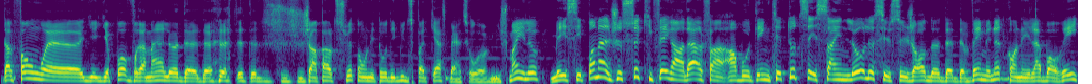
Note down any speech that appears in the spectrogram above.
dans le fond, il euh, n'y a, pas vraiment là, de. J'en parle tout de suite, on est au début du podcast, ben, tu vois, mi-chemin, là. Mais c'est pas mal juste ça qui fait Gandalf en, en bout de ligne. toutes ces scènes-là, -là, c'est ce genre de, 20 minutes qu'on a élaboré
